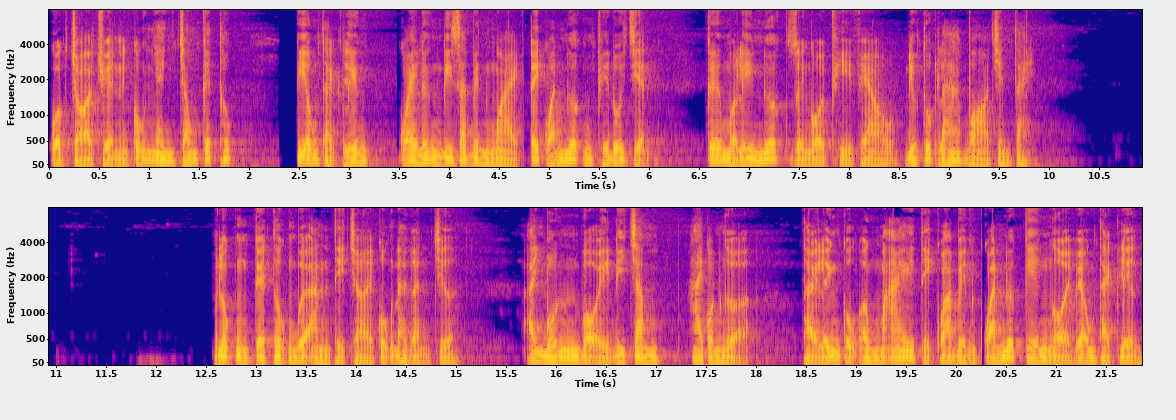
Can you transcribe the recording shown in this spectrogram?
Cuộc trò chuyện cũng nhanh chóng kết thúc khi ông thạch liêng quay lưng đi ra bên ngoài cái quán nước phía đối diện, kêu một ly nước rồi ngồi phì phèo điếu thuốc lá vò trên tay lúc kết thúc bữa ăn thì trời cũng đã gần trưa. Anh bốn vội đi chăm hai con ngựa. Thầy lĩnh cùng ông mãi thì qua bên quán nước kia ngồi với ông thạch liêng.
